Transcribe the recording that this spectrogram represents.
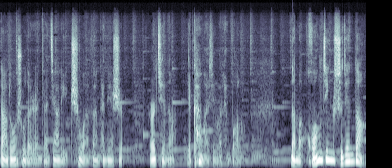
大多数的人在家里吃晚饭看电视，而且呢也看完新闻联播了。那么黄金时间档，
